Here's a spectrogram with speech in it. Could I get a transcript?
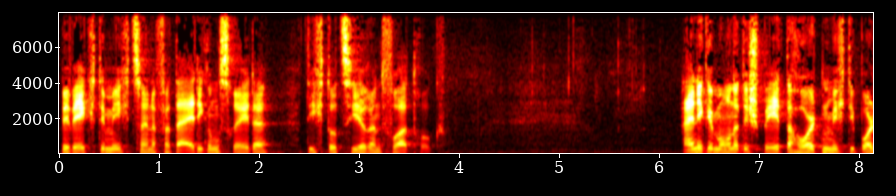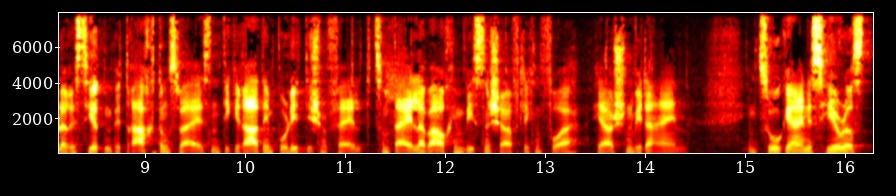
bewegte mich zu einer Verteidigungsrede, die ich dozierend vortrug. Einige Monate später holten mich die polarisierten Betrachtungsweisen, die gerade im politischen Feld, zum Teil aber auch im wissenschaftlichen vorherrschen, wieder ein. Im Zuge eines Heroes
